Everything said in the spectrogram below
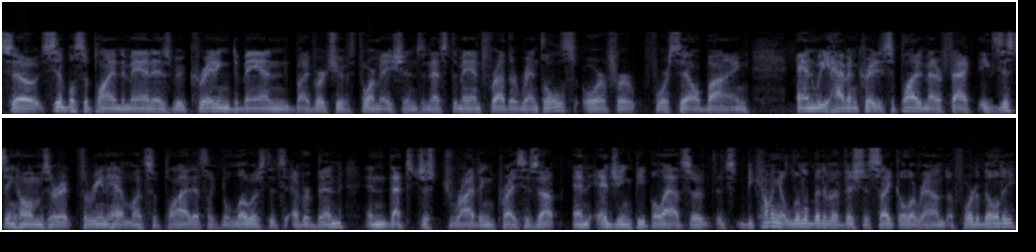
So simple supply and demand is we're creating demand by virtue of formations, and that's demand for either rentals or for for sale buying. And we haven't created supply. As a matter of fact, existing homes are at three and a half months supply. That's like the lowest it's ever been. And that's just driving prices up and edging people out. So it's becoming a little bit of a vicious cycle around affordability.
